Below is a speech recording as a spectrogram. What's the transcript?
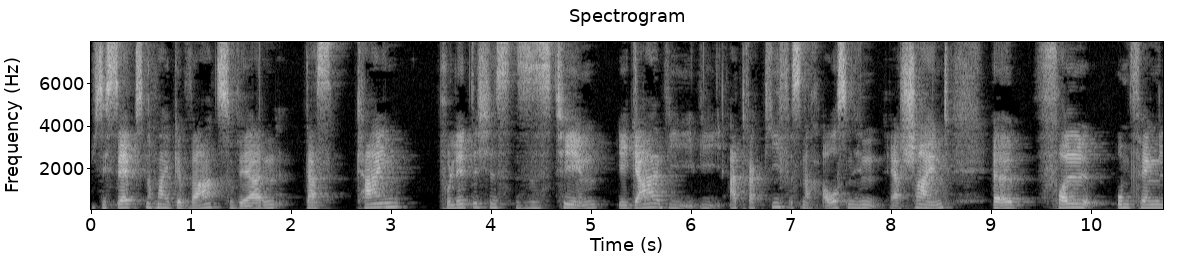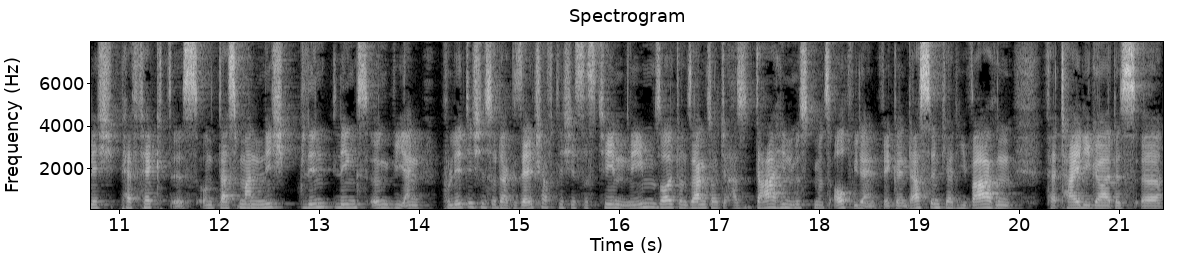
sich selbst nochmal gewahr zu werden, dass kein politisches System, egal wie, wie attraktiv es nach außen hin erscheint, äh, vollumfänglich perfekt ist und dass man nicht blindlings irgendwie ein politisches oder gesellschaftliches System nehmen sollte und sagen sollte, also dahin müssten wir uns auch wieder entwickeln. Das sind ja die wahren Verteidiger des, äh,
